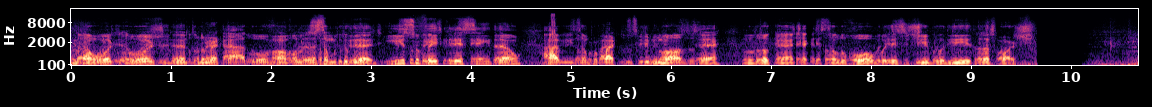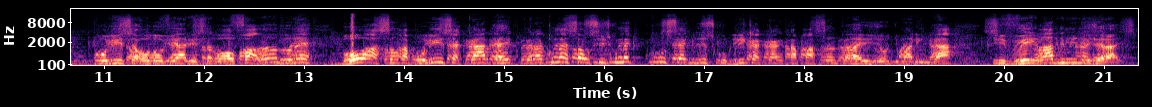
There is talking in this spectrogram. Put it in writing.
Então, hoje, hoje, dentro do mercado, houve uma valorização muito grande. Isso fez crescer, então, a visão por parte dos criminosos, né? No tocante à questão do roubo desse tipo de transporte. Polícia Rodoviária Estadual falando, né? Boa ação da polícia, carga recuperada. Começa o sítio, como é que consegue descobrir que a carga está passando pela região de Maringá, se veio lá de Minas Gerais?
